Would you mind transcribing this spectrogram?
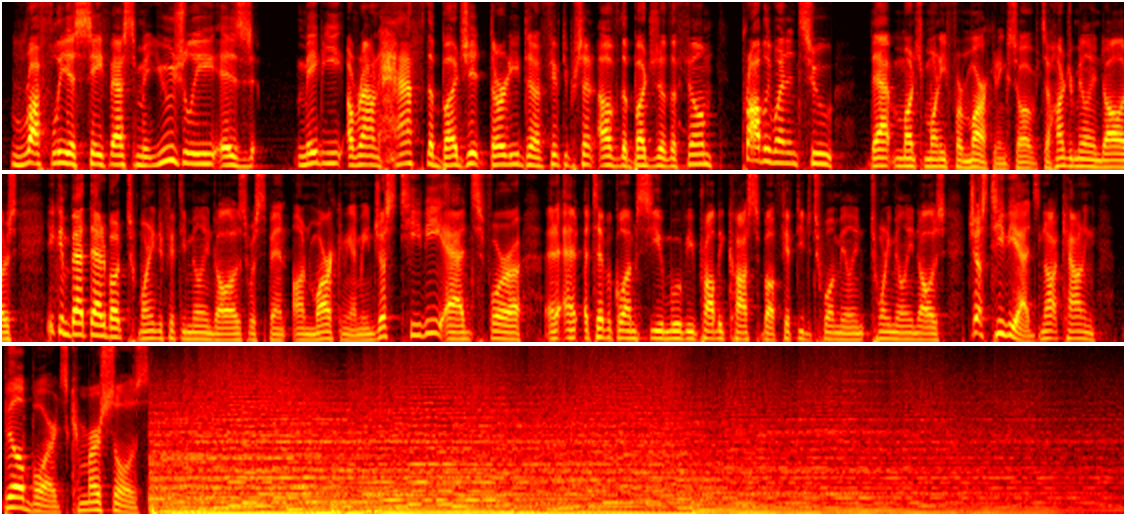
Roughly a safe estimate usually is maybe around half the budget, 30 to 50% of the budget of the film probably went into that much money for marketing. So if it's $100 million, you can bet that about 20 to $50 million was spent on marketing. I mean, just TV ads for a, a, a typical MCU movie probably costs about 50 to 12 million, $20 million just TV ads, not counting billboards, commercials.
